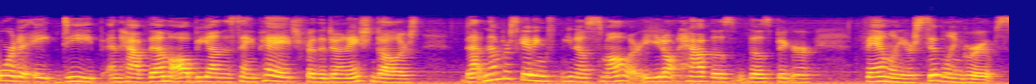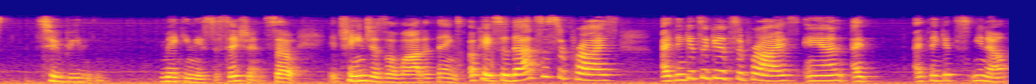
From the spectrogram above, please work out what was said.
4 to 8 deep and have them all be on the same page for the donation dollars. That number's getting, you know, smaller. You don't have those those bigger family or sibling groups to be making these decisions. So it changes a lot of things. Okay, so that's a surprise. I think it's a good surprise, and I, I think it's you know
